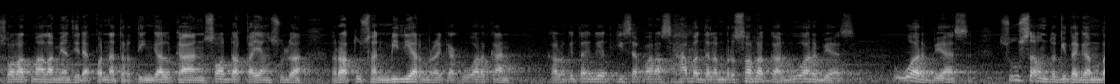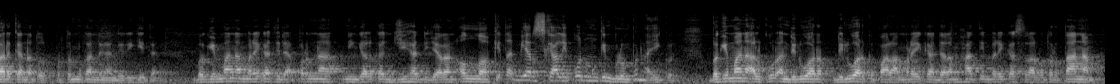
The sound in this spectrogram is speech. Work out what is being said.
sholat malam yang tidak pernah tertinggalkan, sodaka yang sudah ratusan miliar mereka keluarkan. Kalau kita lihat kisah para sahabat dalam bersodakah luar biasa. Luar biasa. Susah untuk kita gambarkan atau pertemukan dengan diri kita. Bagaimana mereka tidak pernah meninggalkan jihad di jalan Allah. Kita biar sekalipun mungkin belum pernah ikut. Bagaimana Al-Quran di luar, di luar kepala mereka, dalam hati mereka selalu tertanam.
